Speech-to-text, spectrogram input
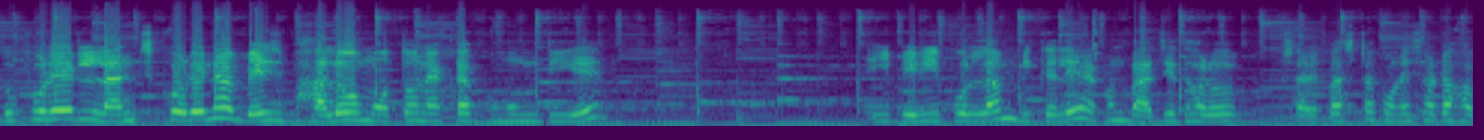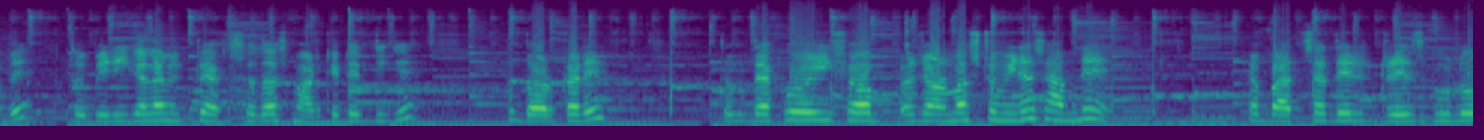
দুপুরের লাঞ্চ করে না, বেশ ভালো মতন একটা ঘুম দিয়ে এই বেরিয়ে পড়লাম বিকেলে। এখন বাজে ধরো সাড়ে পাঁচটা, পৌনে ছটা হবে। তো বেরিয়ে গেলাম একটু একশো দশ মার্কেটের দিকে। একটু দরকারে। তো দেখো এই সব জন্মাষ্টমী না সামনে? সব বাচ্চাদের ড্রেসগুলো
